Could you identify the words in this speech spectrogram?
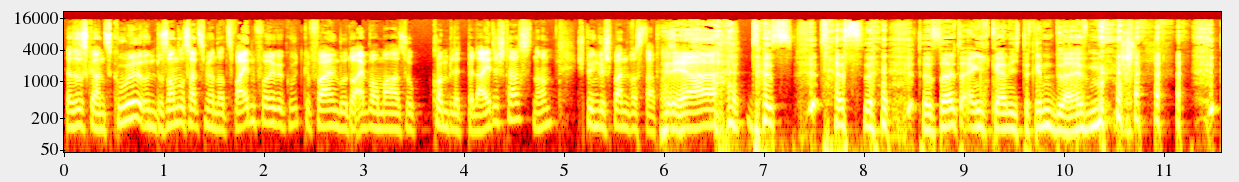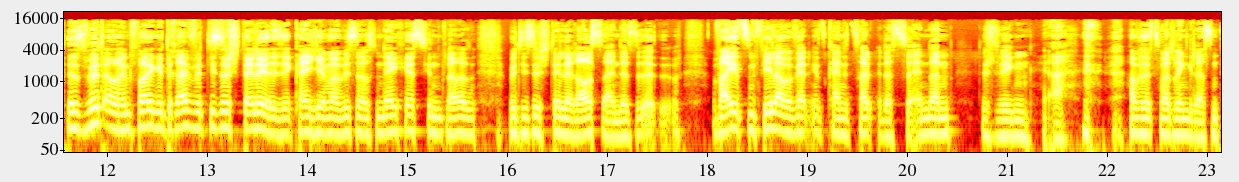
Das ist ganz cool und besonders hat es mir in der zweiten Folge gut gefallen, wo du einfach mal so komplett beleidigt hast. Ne? Ich bin gespannt, was da passiert. Ja, das, das, das sollte eigentlich gar nicht drin bleiben. Das wird auch in Folge 3 wird diese Stelle, hier kann ich hier mal ein bisschen aus dem Nähkästchen plaudern, wird diese Stelle raus sein. Das äh, war jetzt ein Fehler, aber wir hatten jetzt keine Zeit mehr, das zu ändern. Deswegen, ja, haben wir es jetzt mal drin gelassen.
